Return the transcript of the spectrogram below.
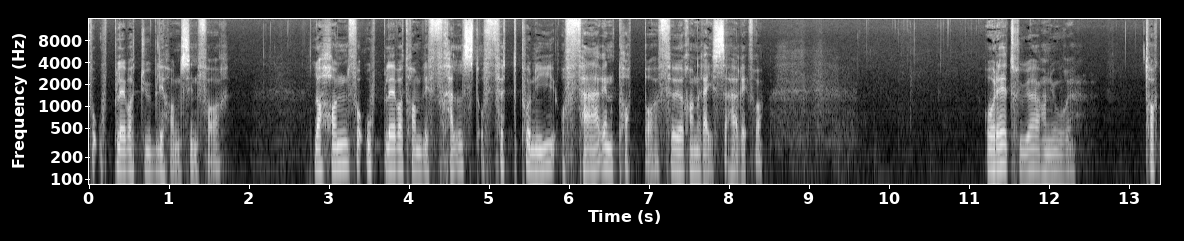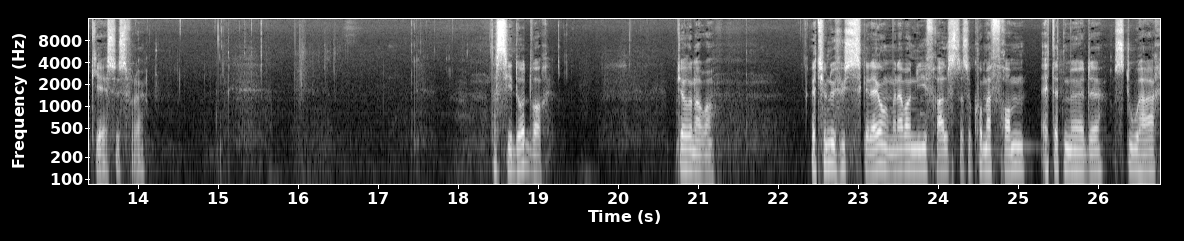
få oppleve at du blir hans sin far. La han få oppleve at han blir frelst og født på ny og får en pappa før han reiser herifra. Og det tror jeg han gjorde. Takk, Jesus, for det. Der sitter Oddvar. Bjørnar òg. Vet ikke om du husker det, gang, men jeg var nyfrelst, og så kom jeg fram etter et møte og sto her.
